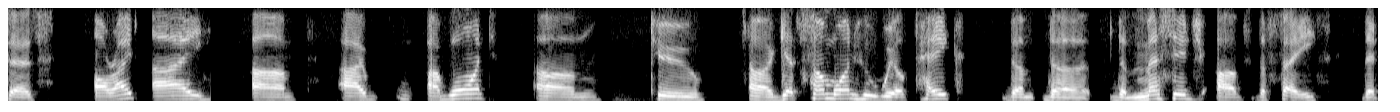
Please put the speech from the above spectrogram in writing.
says, "All right, I, um, I, I want um, to uh, get someone who will take the the the message of the faith that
